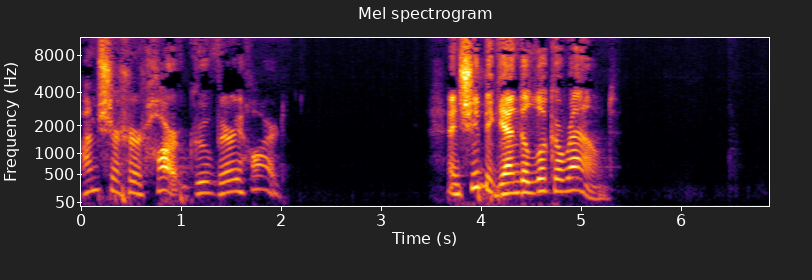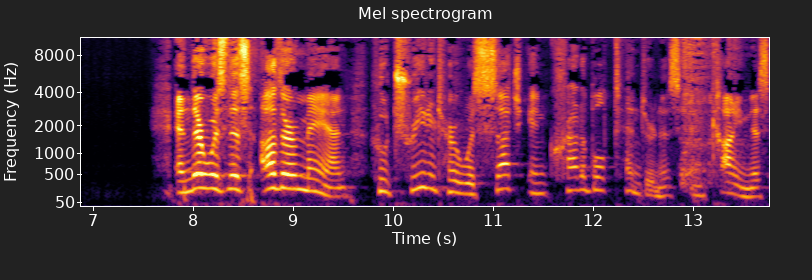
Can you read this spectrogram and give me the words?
I'm sure her heart grew very hard. And she began to look around. And there was this other man who treated her with such incredible tenderness and kindness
